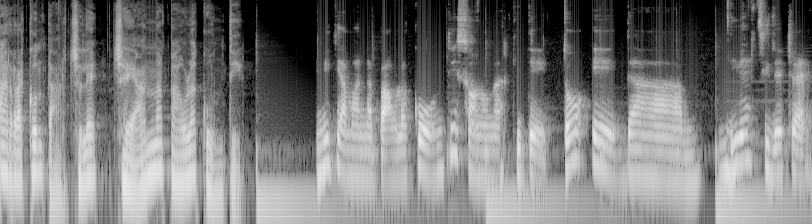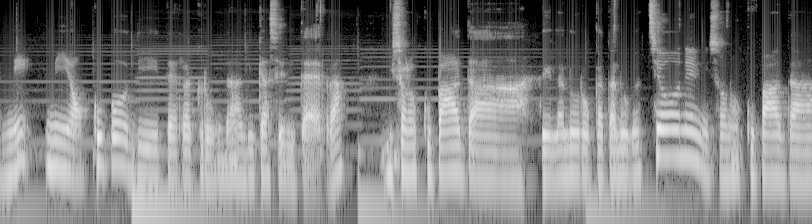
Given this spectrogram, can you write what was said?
A raccontarcele c'è Anna Paola Conti. Mi chiamo Anna Paola Conti, sono un architetto e da diversi decenni mi occupo di terra cruda, di case di terra. Mi sono occupata della loro catalogazione, mi sono occupata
